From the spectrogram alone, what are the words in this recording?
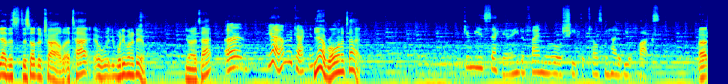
Yeah. This this other child attack. uh, What do you want to do? You want to attack? Uh, yeah, I'm attacking. Yeah. Roll an attack. give me a second. I need to find the little sheet that tells me how to be a fox. Uh,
